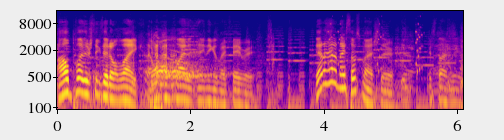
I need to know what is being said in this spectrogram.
I'll play there's things I don't like. I won't imply that anything is my favorite. Dan had a nice up smash there. Yeah. First time. yeah.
